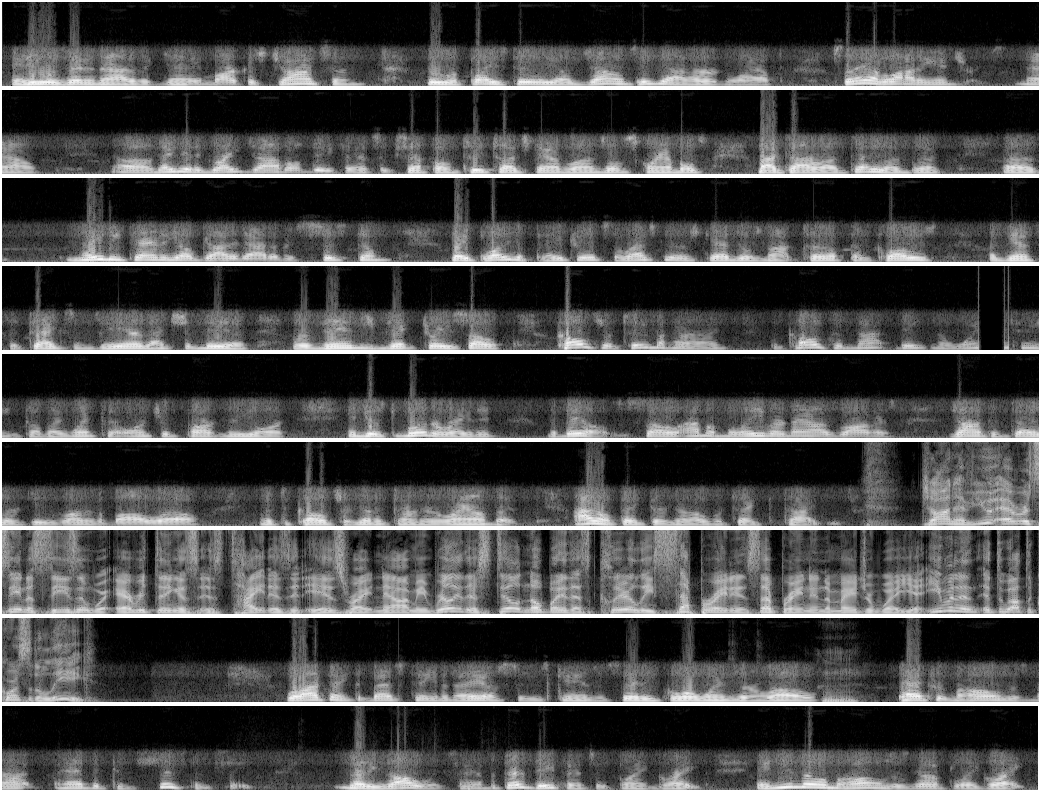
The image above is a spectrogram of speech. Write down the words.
and he was in and out of the game. Marcus Johnson, who replaced Julio Jones, he got hurt and left. So they have a lot of injuries now. Uh, they did a great job on defense, except on two touchdown runs on scrambles by Tyrod Taylor. But uh, maybe Tannehill got it out of his system. They play the Patriots. The rest of their schedule's not tough. They close against the Texans here. That should be a revenge victory. So Colts are two behind. The Colts have not beaten a winning team until they went to Orchard Park, New York, and just obliterated the Bills. So I'm a believer now as long as Jonathan Taylor keeps running the ball well that the Colts are going to turn it around. But I don't think they're going to overtake the Titans. John, have you ever seen a season where everything is as tight as it is right now? I mean, really, there's still nobody that's clearly separating and separating in a major way yet, even in, throughout the course of the league. Well, I think the best team in the AFC is Kansas City, four wins in a row. Mm-hmm. Patrick Mahomes has not had the consistency that he's always had, but their defense is playing great. And you know Mahomes is going to play great.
